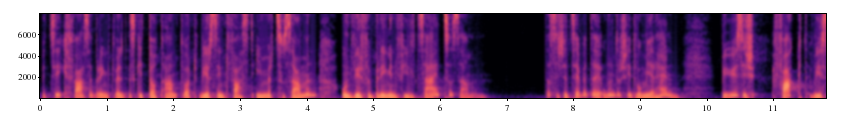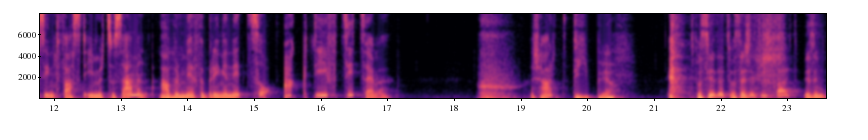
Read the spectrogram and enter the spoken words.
Beziehungsphase bringt. Weil es gibt dort die Antwort, wir sind fast immer zusammen und wir verbringen viel Zeit zusammen. Das ist jetzt eben der Unterschied, den wir haben. Bei uns ist Fakt, wir sind fast immer zusammen, aber wir verbringen nicht so aktiv Zeit zusammen. Das ist hart. Deep, ja. Was passiert jetzt? Was hast du jetzt ausgewählt? Wir sind.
